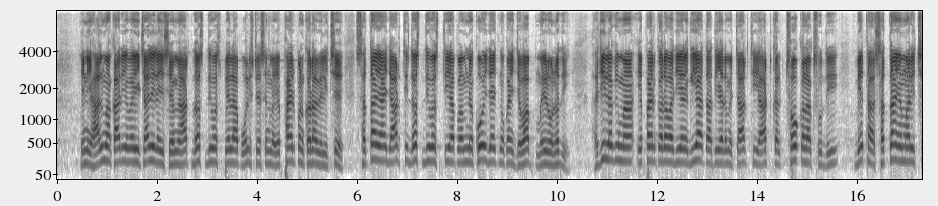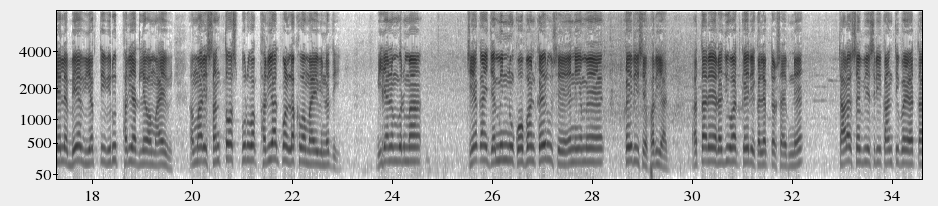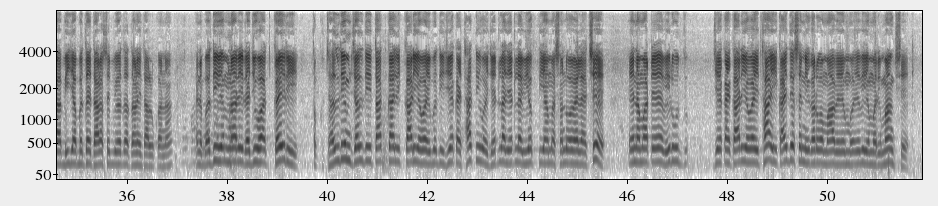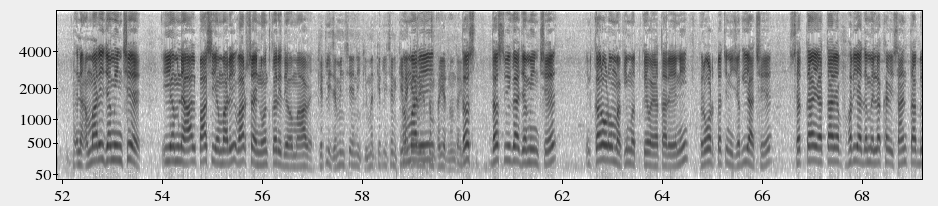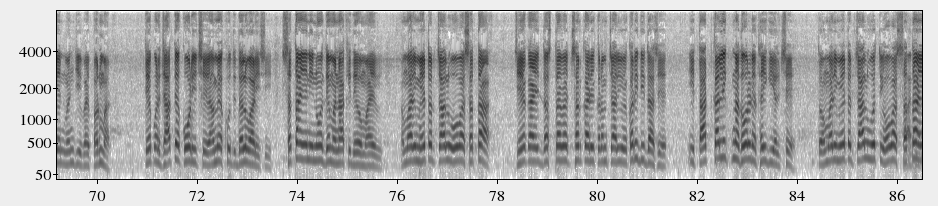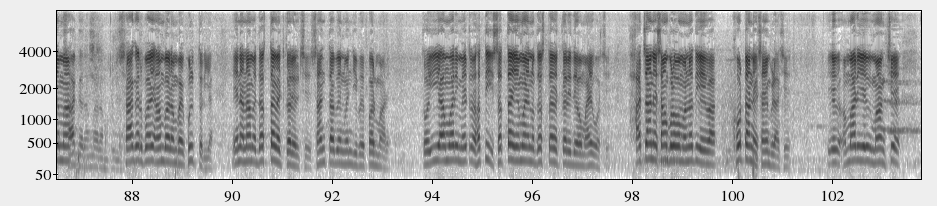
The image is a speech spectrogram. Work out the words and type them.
એની હાલમાં કાર્યવાહી ચાલી રહી છે. અમે આઠ દસ દિવસ પહેલાં પોલીસ સ્ટેશનમાં એફઆઈઆર પણ કરાવેલી છે. છતાંય આજ આઠથી દસ દિવસથી થયા પણ અમને કોઈ જાતનો કાંઈ જવાબ મળ્યો નથી. હજી લગીમાં એફઆઈઆર કરાવવા જ્યારે ગયા હતા, ત્યારે અમે ચારથી આઠ કલાક, છ કલાક સુધી બેઠા. છતાંય અમારી છેલ્લે બે વ્યક્તિ વિરુદ્ધ ફરિયાદ લેવામાં આવી. અમારી સંતોષપૂર્વક ફરિયાદ પણ લખવામાં આવી નથી. બીજા નંબરમાં જે કાંઈ જમીનનું કૌભાંડ કર્યું છે, એની અમે કરી છે ફરિયાદ. અત્યારે રજૂઆત કરી કલેક્ટર સાહેબને. ધારાસભ્ય શ્રી કાંતિભાઈ હતા, બીજા બધા ધારાસભ્યો હતા ત્રણેય તાલુકાના. અને બધી એમનારી રજૂઆત કરી તો જલ્દીમાં જલ્દી તાત્કાલિક કાર્યવાહી બધી જે કાંઈ થતી હોય, જેટલા જેટલા વ્યક્તિ આમાં સંડોવાયેલા છે, એના માટે વિરુદ્ધ જે કાંઈ કાર્યવાહી થાય કાયદેસરની કરવામાં આવે એમ, એવી અમારી માંગ છે. અને અમારી જમીન છે એ અમને હાલ પાછી અમારી વારસાઈ નોંધ કરી દેવામાં આવે. કેટલી જમીન છે એની? કિંમત કેટલી છે અમારી દસ દસ વીઘા જમીન છે. કરોડોમાં કિંમત કહેવાય અત્યારે એની. રોડ ટચની જગ્યા છે. છતાંય અત્યારે ફરિયાદ અમે લખાવી શાંતાબેન મંજીભાઈ પરમાર. તે પણ જાતે કોળી છે અમે ખુદ દલવાળી છીએ. છતાંય એની નોંધ એમાં નાખી દેવામાં આવી. અમારી મેટર ચાલુ હોવા છતાં જે કાંઈ દસ્તાવેજ સરકારી કર્મચારીઓએ કરી દીધા છે એ તાત્કાલિકના ધોરણે થઈ ગયેલ છે. તો અમારી મેટર ચાલુ હતી હોવા છતાં એમાં સાગરભાઈ આંબારામભાઈ ફૂલતરિયા. એના નામે દસ્તાવેજ કરેલ છે શાંતાબેન મંજીભાઈ પરમારે. તો એ અમારી મેટર હતી છતાં એમાં એનો દસ્તાવેજ કરી દેવામાં આવ્યો છે. સાચાને સાંભળવામાં નથી આવ્યા ખોટાને સાંભળ્યા છે. એ અમારી એવી માંગ છે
